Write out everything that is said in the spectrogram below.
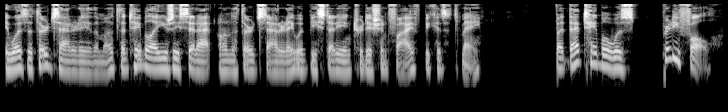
it was the third Saturday of the month. The table I usually sit at on the third Saturday would be studying tradition five because it's May. But that table was pretty full,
